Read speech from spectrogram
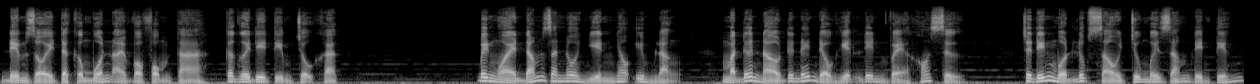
Đêm rồi ta không muốn ai vào phòng ta, Các ngươi đi tìm chỗ khác. Bên ngoài đám gia nô nhìn nhau im lặng, Mà đứa nào đứa nấy đều hiện lên vẻ khó xử. Cho đến một lúc sau chúng mới dám lên tiếng.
